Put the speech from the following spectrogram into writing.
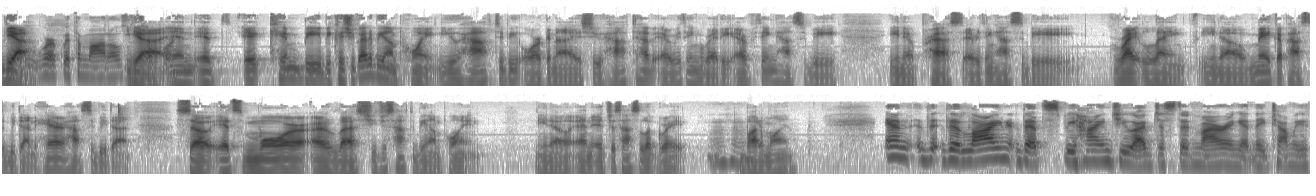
Yeah. You work with the models. And yeah, so and it it can be because you got to be on point. You have to be organized. You have to have everything ready. Everything has to be, you know, pressed. Everything has to be right length. You know, makeup has to be done. Hair has to be done. So it's more or less you just have to be on point. You know, and it just has to look great. Mm-hmm. Bottom line. And the, the line that's behind you, I'm just admiring it. They tell me,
